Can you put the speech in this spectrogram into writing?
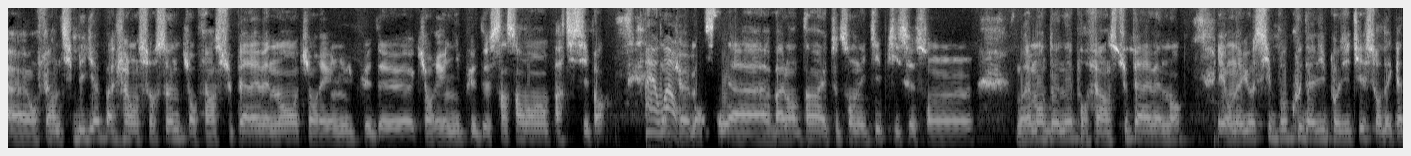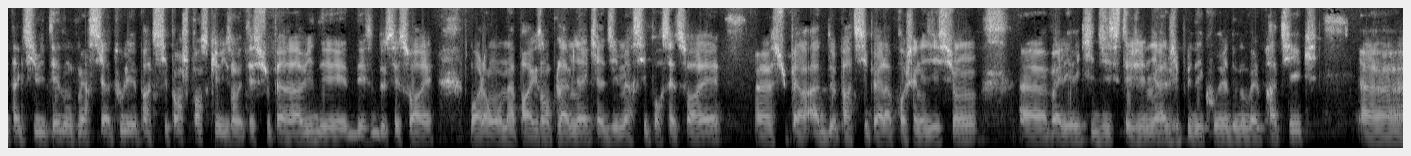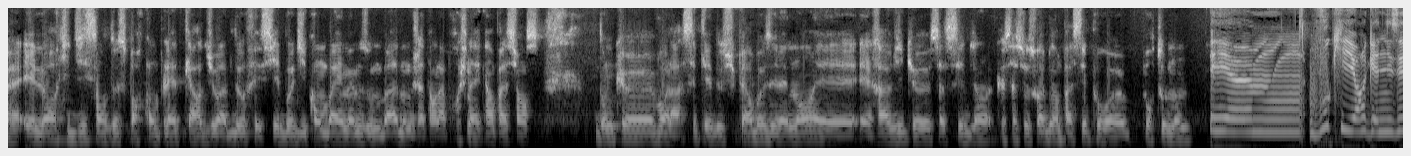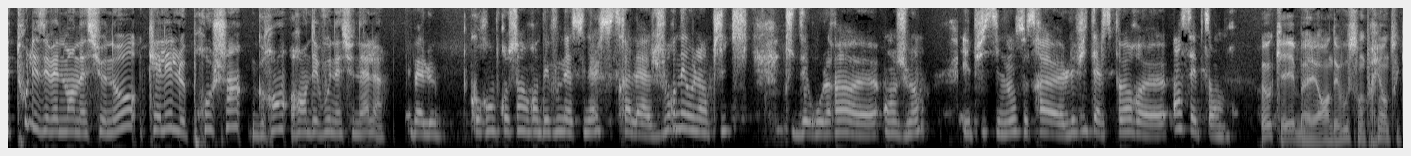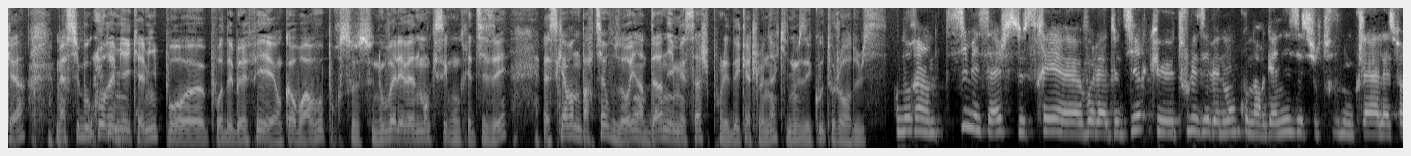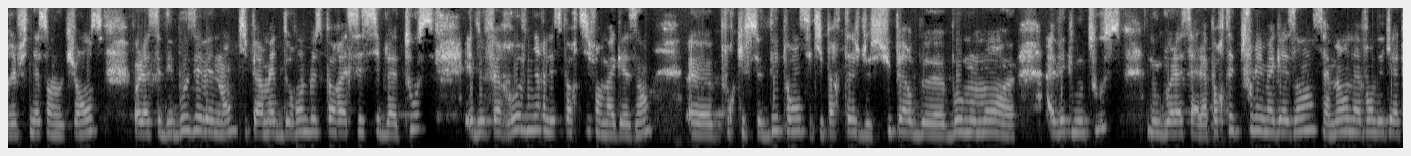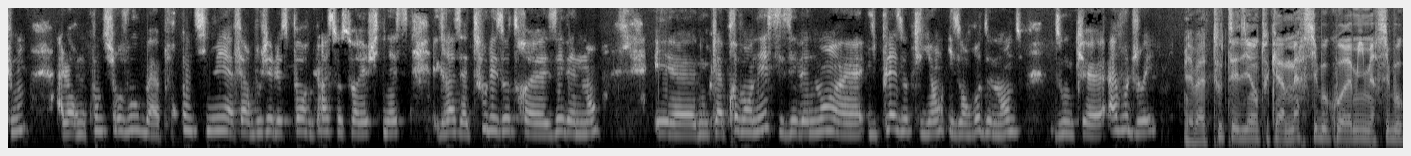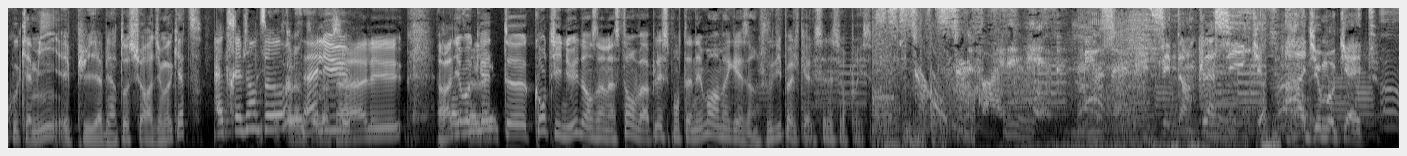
Euh, on fait un petit big up à Chalon-sur-Saône qui ont fait un super événement, qui ont réuni plus de, qui ont réuni plus de 500 participants. Ah, Donc, waouh euh, merci à Valentin et toute son équipe qui se sont vraiment donnés pour faire un super événement. Et on a eu aussi beaucoup d'avis positifs sur des quatre activités. Donc merci à tous les participants. Je pense qu'ils ont été super ravis des, des- de ces soirées. Bon alors on a par exemple Lamia qui a dit merci pour cette soirée. Euh, super hâte de participer à la prochaine édition. Valérie qui dit c'était génial, j'ai pu découvrir de nouvelles pratiques. Et Laure qui dit séance de sport complète, cardio, abdos, fessiers, body combat et même zumba. Donc j'attends la prochaine avec impatience. Donc euh, voilà, c'était de super beaux événements et, et ravi que ça s'est bien, que ça se soit bien passé pour euh, pour tout le monde. Et euh, vous qui organisez tous les événements nationaux, quel est le prochain grand rendez-vous national? Eh ben, le grand prochain rendez-vous national, ce sera la journée olympique qui se déroulera euh, en juin. Et puis sinon, ce sera euh, le Vital Sport euh, en septembre. Ok, bah les rendez-vous sont pris en tout cas. Merci beaucoup Rémi et Camille pour, euh, pour débriefer et encore bravo pour ce, ce nouvel événement qui s'est concrétisé. Est-ce qu'avant de partir, vous auriez un dernier message pour les décathloniens qui nous écoutent aujourd'hui? On aurait un petit message, ce serait euh, voilà de dire que tous les événements qu'on organise et surtout donc là la soirée fitness en l'occurrence, voilà c'est des beaux événements qui permettent de rendre le sport accessible à tous et de faire revenir les sportifs en magasin euh, pour qu'ils se dépensent et qu'ils partagent de superbes euh, beaux moments euh, avec nous tous. Donc voilà, c'est à la portée de tous les magasins, ça met en avant Decathlon. Alors on compte sur vous bah, pour continuer à faire bouger le sport grâce aux soirées fitness et grâce à tous les autres euh, événements. Et euh, donc la preuve en est, ces événements euh, ils plaisent aux clients, ils en redemandent. Donc euh, à vous de jouer. Eh bah tout est dit en tout cas. Merci beaucoup Rémi, merci beaucoup Camille et puis à bientôt sur Radio Moquette. À très bientôt. très bientôt, Salut. Radio Salut. Moquette continue. Dans un instant, on va appeler spontanément un magasin. Je vous dis pas lequel, c'est la surprise. C'est un classique. Radio Moquette.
